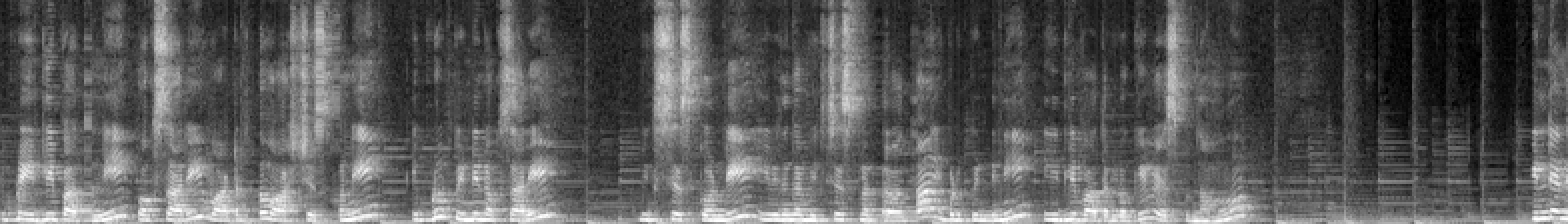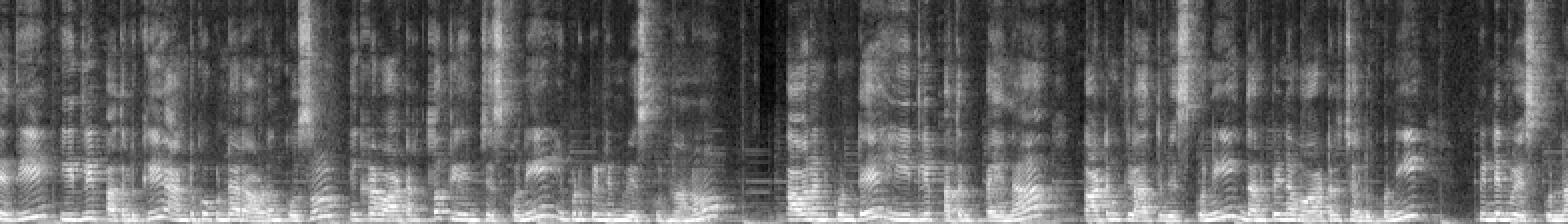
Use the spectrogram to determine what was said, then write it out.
ఇప్పుడు ఇడ్లీ పాత్రని ఒకసారి వాటర్తో వాష్ చేసుకొని ఇప్పుడు పిండిని ఒకసారి మిక్స్ చేసుకోండి. ఈ విధంగా మిక్స్ చేసుకున్న తర్వాత ఇప్పుడు పిండిని ఇడ్లీ పాత్రలోకి వేసుకుందాము. పిండి అనేది ఇడ్లీ పాత్రలకి అంటుకోకుండా రావడం కోసం ఇక్కడ వాటర్తో క్లీన్ చేసుకొని ఇప్పుడు పిండిని వేసుకుంటున్నాను. కావాలనుకుంటే ఈ ఇడ్లీ పాత్ర పైన కాటన్ క్లాత్ వేసుకొని దానిపైన వాటర్ చల్లుకొని పిండిని వేసుకున్న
